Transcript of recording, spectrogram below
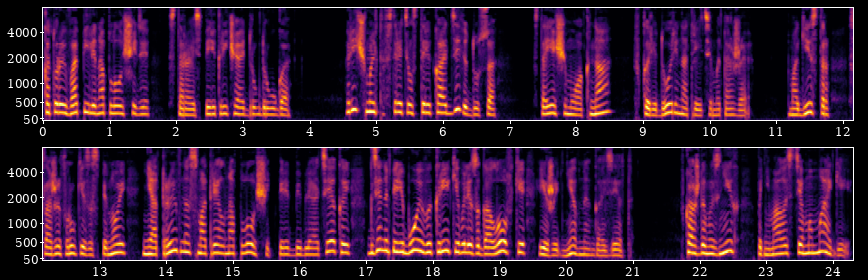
которые вопили на площади, стараясь перекричать друг друга. Ричмольд встретил старика Дивидуса, стоящему у окна в коридоре на третьем этаже. Магистр, сложив руки за спиной, неотрывно смотрел на площадь перед библиотекой, где наперебой выкрикивали заголовки ежедневных газет. В каждом из них поднималась тема магии,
